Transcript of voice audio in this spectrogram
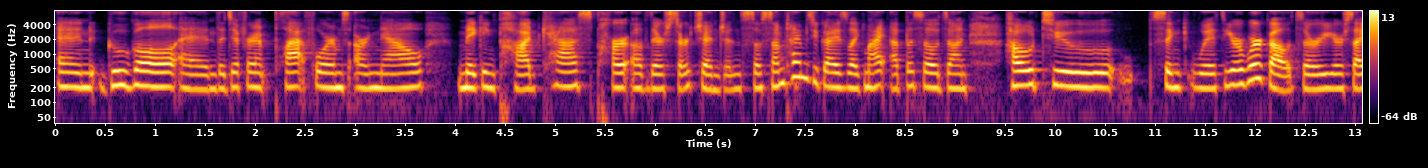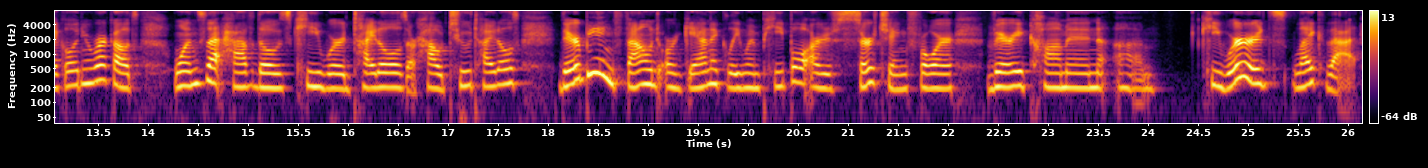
and Google and the different platforms are now making podcasts part of their search engines. So sometimes you guys like my episodes on how to sync with your workouts or your cycle and your workouts, ones that have those keyword titles or how to titles, they're being found organically when people are searching for very common um, keywords like that.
